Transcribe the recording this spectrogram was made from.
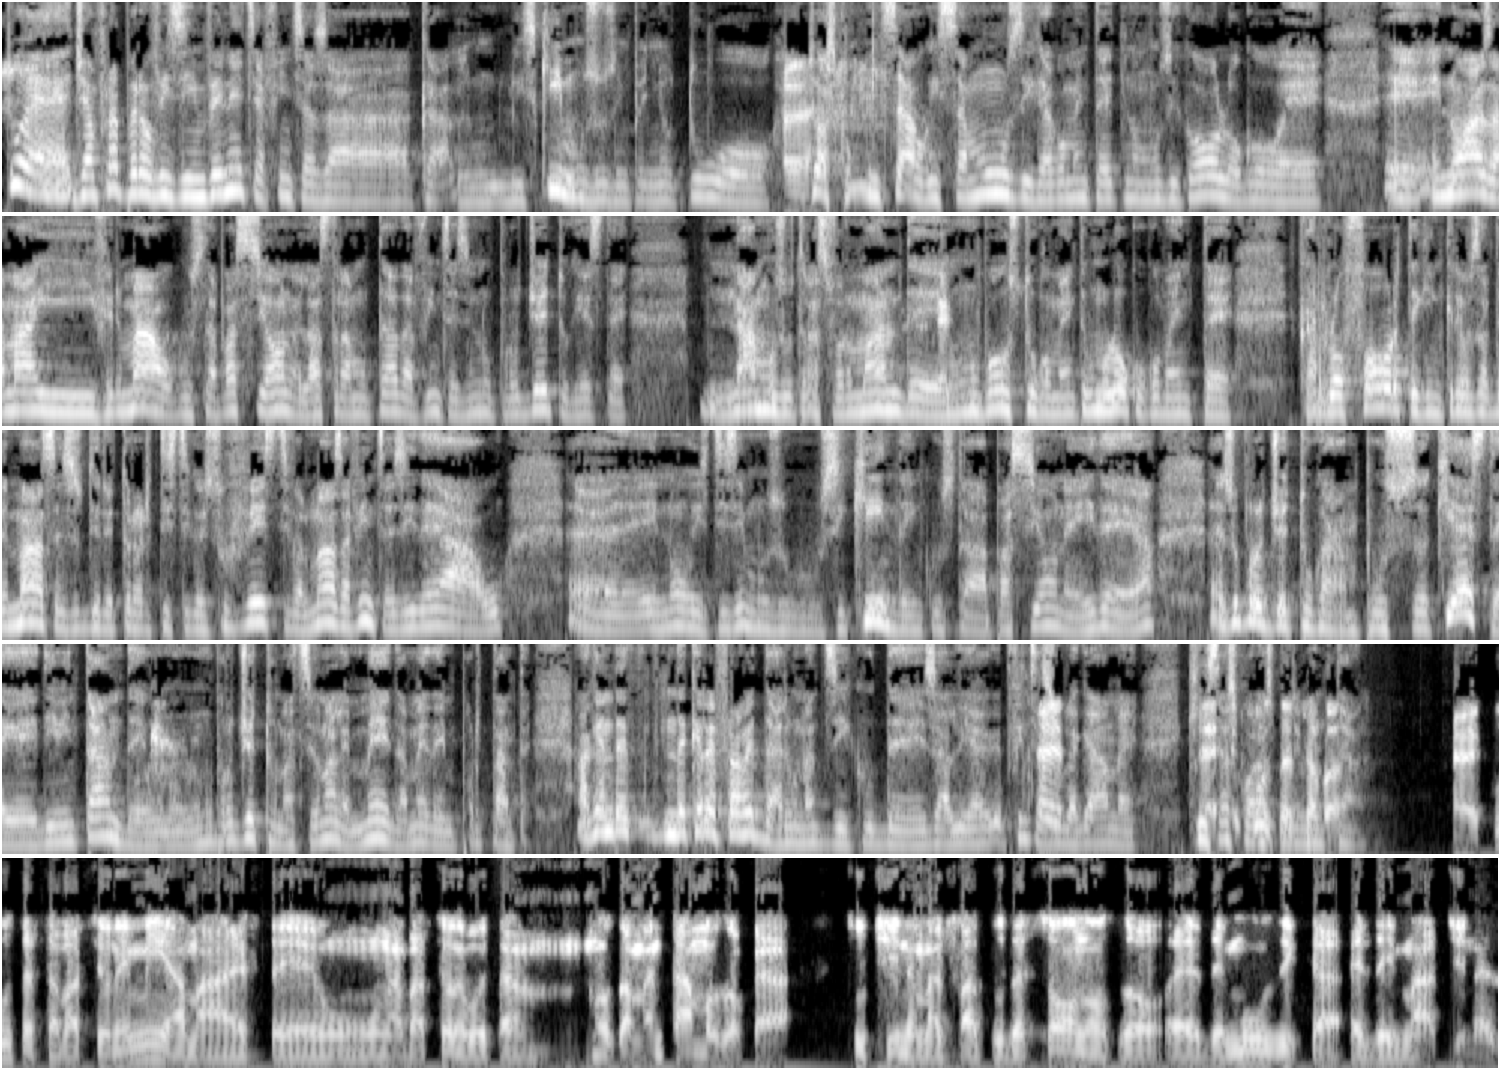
Tu e Gianfra però visi in Venezia finza a l'ischimo su impegno tuo, eh. tu hai scominciato questa musica come etnomusicologo e, e, e non hai mai firmato questa passione, l'ha stramutata finza in un progetto che è namus trasformando eh. un posto come un luogo come Carlo Forte che in Creosa de Masa su direttore artistico e su festival, Masa finza si ideau eh, e noi ti siamo su Sichinde in questa passione e idea eh, su progetto Campus. Chi è stai diventando un, un progetto nazionale meda, meda importante. A che ne che fraveddare una ZICUD eh, finza eh, sul legame chi eh, scuola sperimentale? Eh, questa è una passione mia, ma è una passione che noi lamentamos che su cinema il fatto del sono, e di musica e di immagine.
